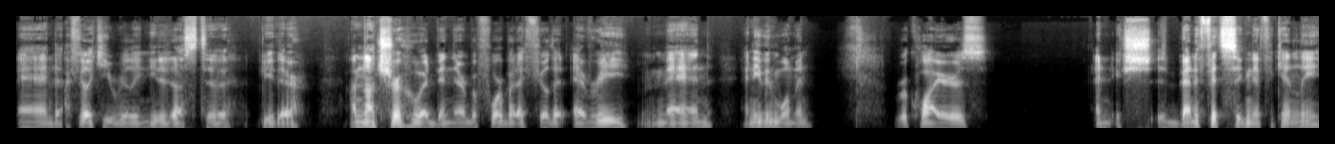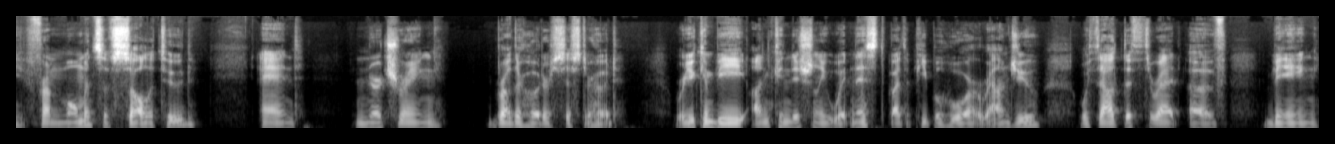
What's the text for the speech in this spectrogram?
And I feel like he really needed us to be there. I'm not sure who had been there before, but I feel that every man and even woman requires and benefits significantly from moments of solitude and nurturing brotherhood or sisterhood where you can be unconditionally witnessed by the people who are around you without the threat of being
